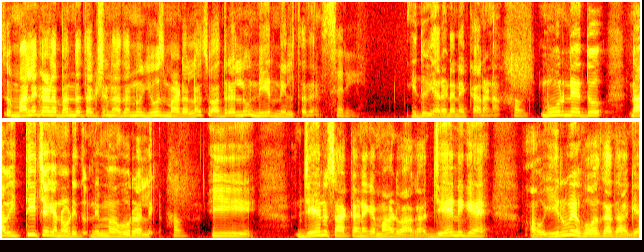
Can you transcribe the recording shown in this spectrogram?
ಸೊ ಮಳೆಗಾಲ ಬಂದ ತಕ್ಷಣ ಅದನ್ನು ಯೂಸ್ ಮಾಡಲ್ಲ. ಸೊ ಅದರಲ್ಲೂ ನೀರು ನಿಲ್ತದೆ. ಸರಿ. ಇದು ಎರಡನೇ ಕಾರಣ. ಮೂರನೇದು ನಾವು ಇತ್ತೀಚೆಗೆ ನೋಡಿದ್ದು ನಿಮ್ಮ ಊರಲ್ಲಿ. ಈ ಜೇನು ಸಾಕಾಣಿಕೆ ಮಾಡುವಾಗ ಜೇನಿಗೆ ಇರುವೆ ಹೋಗದಾಗೆ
